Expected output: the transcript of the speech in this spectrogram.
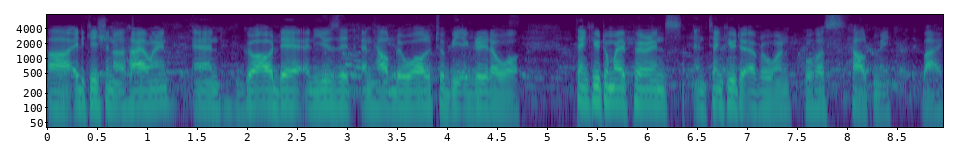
uh, education at Highline and go out there and use it and help the world to be a greater world. Thank you to my parents and thank you to everyone who has helped me. Bye.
